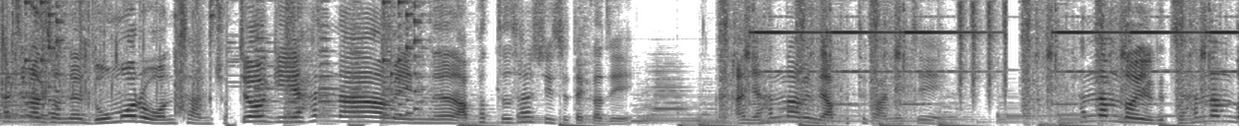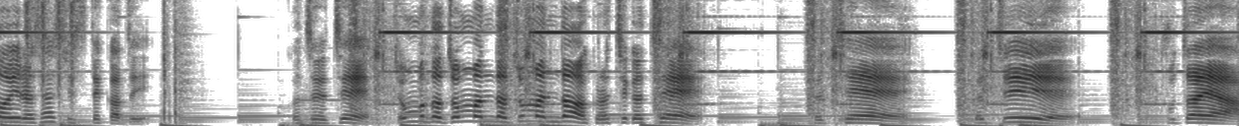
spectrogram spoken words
하지만 저는 노멀을 원치 않죠. 저기 한남에 있는 아파트 살 수 있을 때까지. 아니 한남에 있는 아파트가 아니지. 한남더일 그치 한남더일을 살 수 있을 때까지. 그렇지 그렇지. 좀만 더 좀만 더 좀만 더. 그렇지 그렇지. 그렇지. 그렇지. 부자야.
